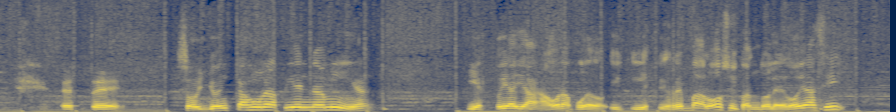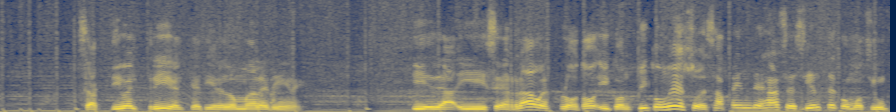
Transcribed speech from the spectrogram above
este, so, yo encajo una pierna mía y estoy allá, ahora puedo, y, y estoy resbaloso y cuando le doy así, se activa el trigger que tienen los maletines. Y, de- y cerrado explotó y con y con eso esa pendeja se siente como si un-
